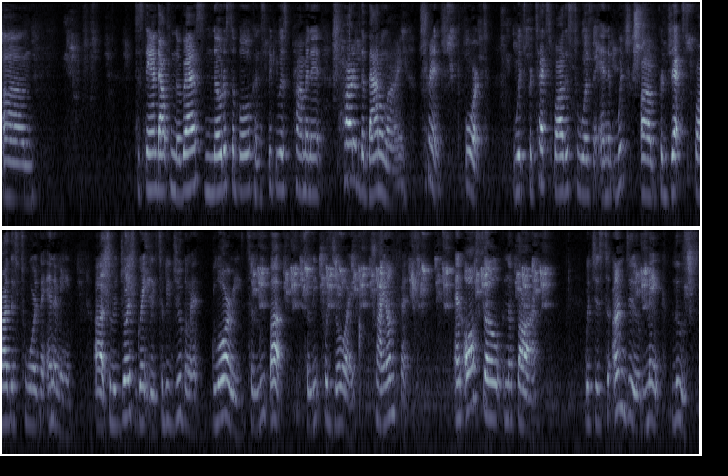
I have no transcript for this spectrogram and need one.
Um, to stand out from the rest, noticeable, conspicuous, prominent, part of the battle line, trench, fort, which protects farthest towards the enemy, which uh, projects farthest toward the enemy, uh, to rejoice greatly, to be jubilant, glory, to leap up, to leap for joy, triumphant, and also nathar, which is to undo, make, loose,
